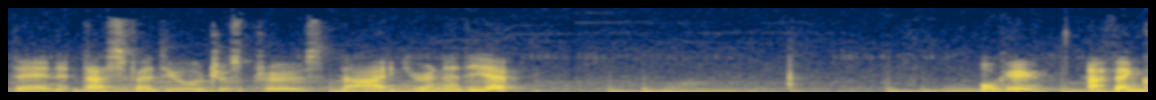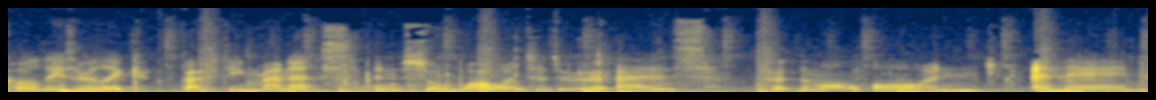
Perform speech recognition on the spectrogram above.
then this video just proves that you're an idiot. Okay I think all these are like 15 minutes so what I want to do is put them all on and then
